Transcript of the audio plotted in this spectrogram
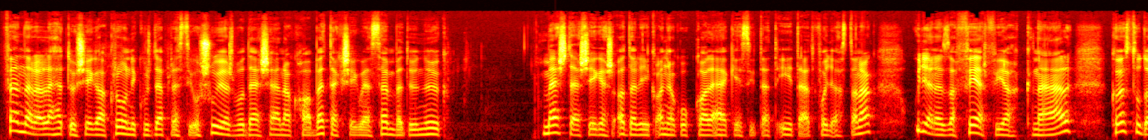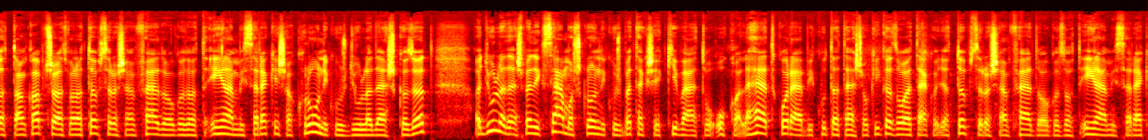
Fennáll a lehetősége a krónikus depresszió súlyosbodásának, ha a betegségben szenvedő nők mesterséges adalékanyagokkal elkészített ételt fogyasztanak. Ugyanez a férfiaknál köztudottan kapcsolat van a többszörösen feldolgozott élelmiszerek és a krónikus gyulladás között. A gyulladás pedig számos krónikus betegség kiváltó oka lehet. Korábbi kutatások igazolták, hogy a többszörösen feldolgozott élelmiszerek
